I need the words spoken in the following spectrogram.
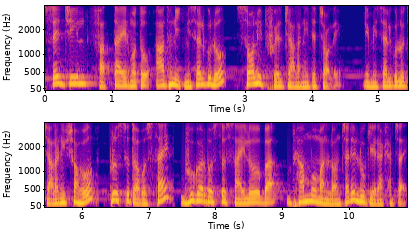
সেজিল ফাত্তা এর মতো আধুনিক মিসাইলগুলো সলিড ফুয়েল জ্বালানিতে চলে। এই মিসাইলগুলো জ্বালানি সহ প্রস্তুত অবস্থায় ভূগর্ভস্থ সাইলো বা ভ্রাম্যমান লঞ্চারে লুকিয়ে রাখা যায়।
